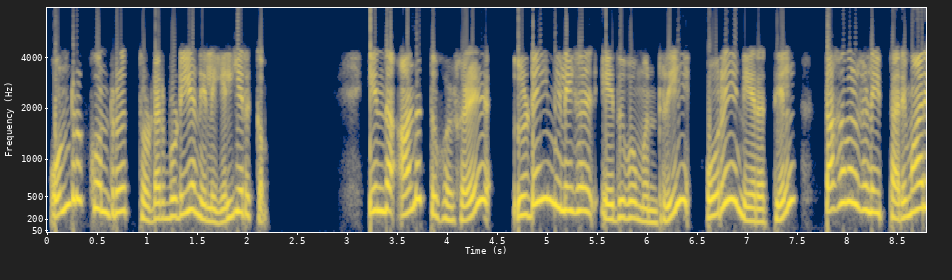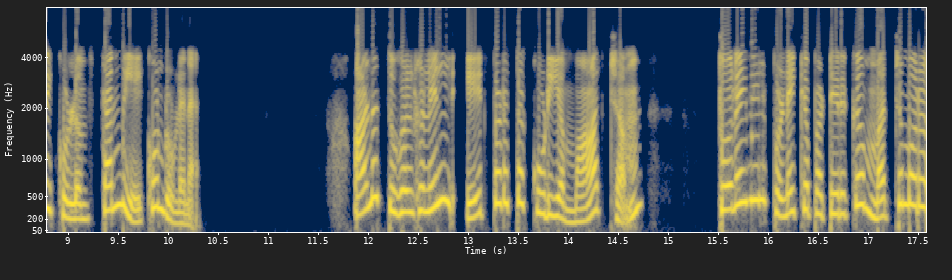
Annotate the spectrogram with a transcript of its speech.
ஒன்றுக்கொன்று தொடர்புடைய நிலையில் இருக்கும். இந்த அணுத்துகள்கள் இடைநிலைகள் எதுவுமின்றி ஒரே நேரத்தில் தகவல்களை பரிமாறிக்கொள்ளும் தன்மையை கொண்டுள்ளன. அணுத்துகள்களில் ஏற்படுத்தக்கூடிய மாற்றம் தொலைவில் பிணைக்கப்பட்டிருக்க மற்றொரு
